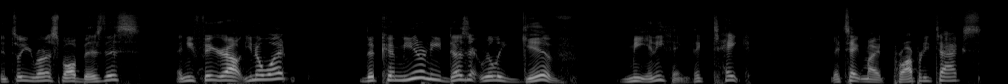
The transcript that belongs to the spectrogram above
until you run a small business and you figure out, you know what? The community doesn't really give me anything. They take they take my property tax,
